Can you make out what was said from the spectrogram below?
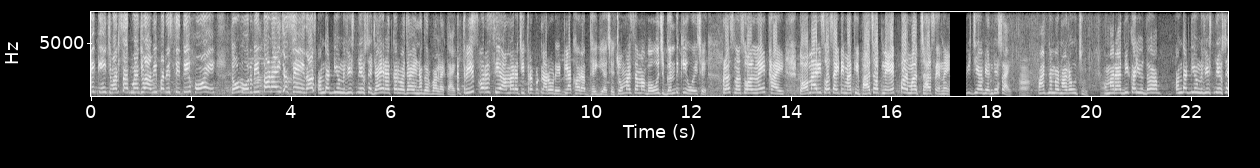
એક ઇંચ વરસાદમાં જો આવી પરિસ્થિતિ હોય તો મોરબી તણાઈ જશે. દસ પંદર દિવસ વીસ દિવસે જાહેરાત કરવા જાય નગરપાલિકાએ. ત્રીસ વર્ષથી અમારા ચિત્રકૂટના રોડ એટલા ખરાબ થઈ ગયા છે. ચોમાસામાં બહુ જ ગંદકી હોય છે. પ્રશ્ન સોલ્વ નહીં થાય તો અમારી સોસાયટીમાંથી ભાજપને એક પણ મત જાશે નહીં. વિજયાબેન દેસાઈ પાંચ નંબરમાં રહું છું. અમારા દીકરીઓ દ પંદર દિવસ વીસ દિવસે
